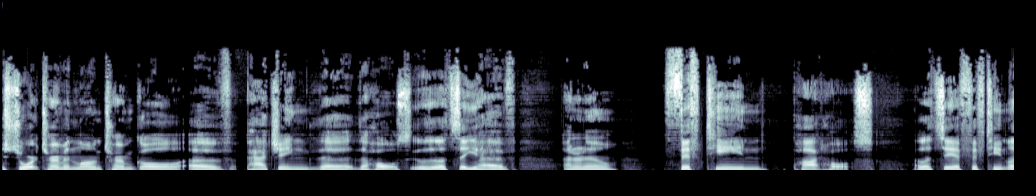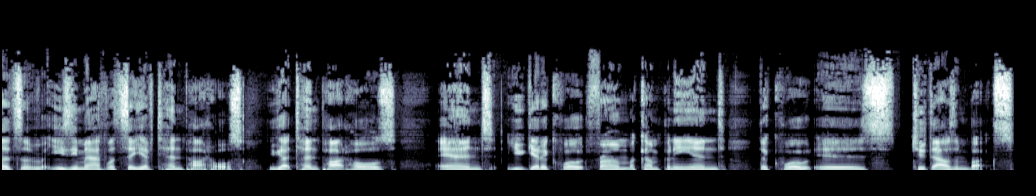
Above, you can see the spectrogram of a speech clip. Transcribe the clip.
short term and long term goal of patching the the holes. Let's say you have I don't know 15 potholes. Uh, let's say you have 15. Let's uh, easy math. Let's say you have 10 potholes. You got 10 potholes and you get a quote from a company and the quote is 2000 bucks.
